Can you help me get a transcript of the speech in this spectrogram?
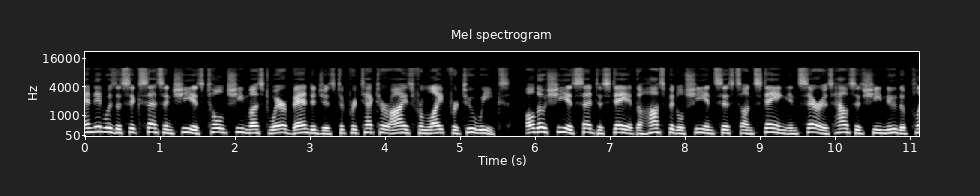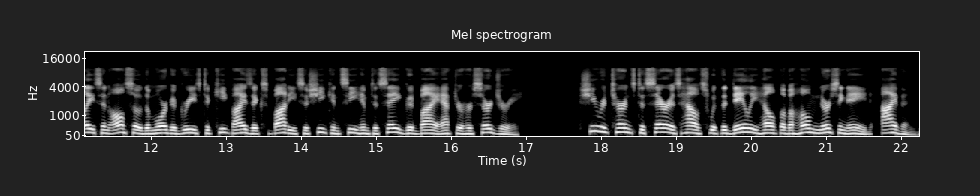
And it was a success and she is told she must wear bandages to protect her eyes from light for two weeks. Although she is said to stay at the hospital she insists on staying in Sara's house as she knew the place and also the morgue agrees to keep Isaac's body so she can see him to say goodbye after her surgery. She returns to Sara's house with the daily help of a home nursing aide, Ivan.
